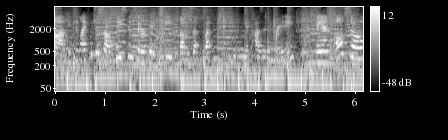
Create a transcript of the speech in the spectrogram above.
Um, if you like what you saw, please consider hitting the thumbs up button and giving me a positive rating. And also,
